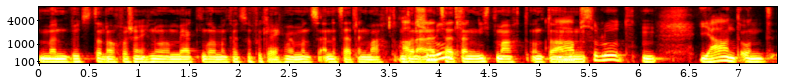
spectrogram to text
man würde es dann auch wahrscheinlich nur merken oder man könnte es nur vergleichen, wenn man es eine Zeit lang macht und Absolut. dann eine Zeit lang nicht macht und dann. Absolut. Hm. Ja, und, und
